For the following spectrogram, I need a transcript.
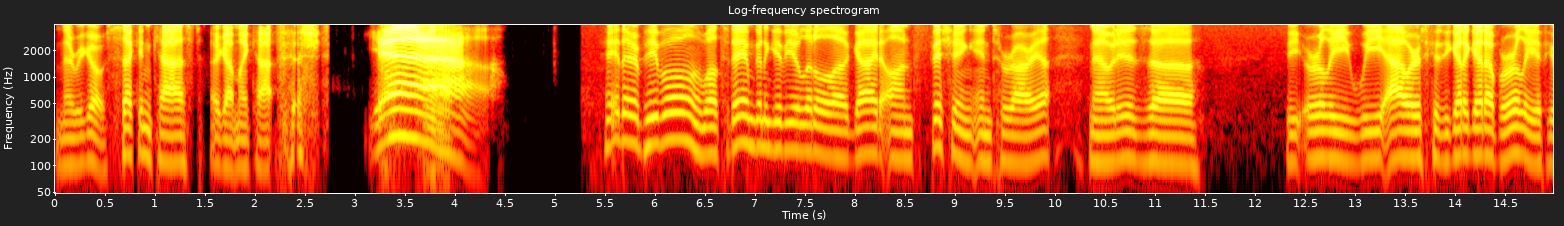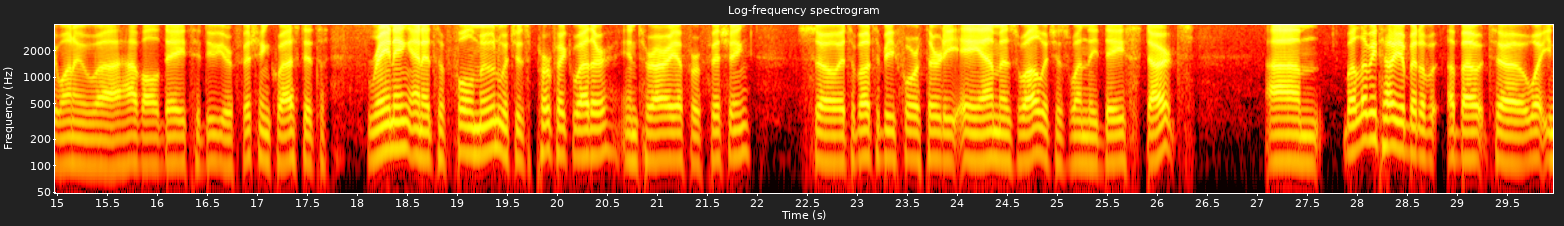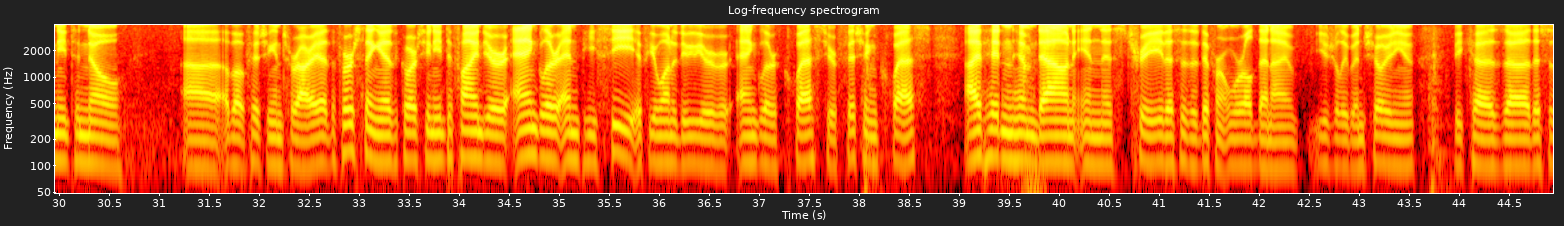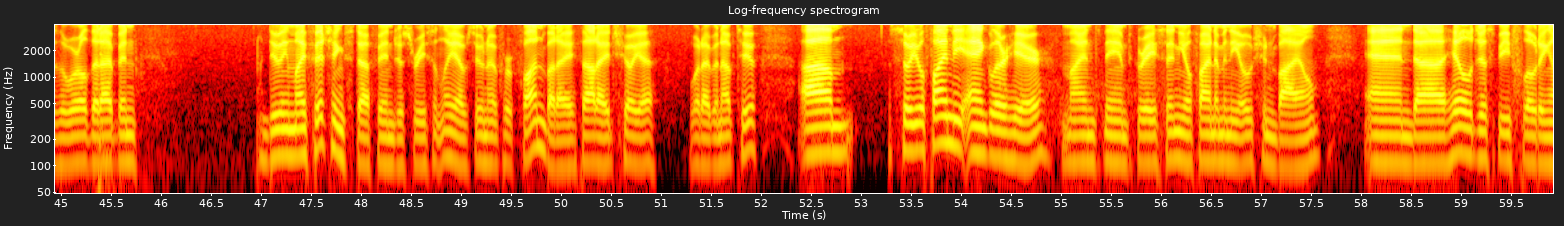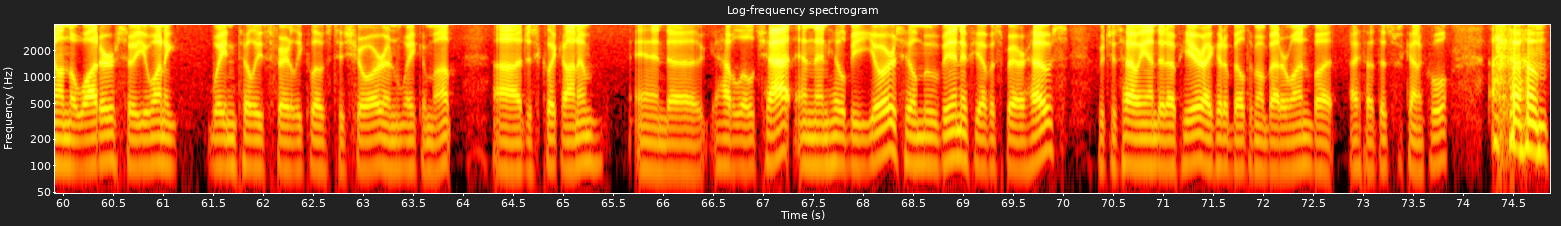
And there we go. Second cast, I got my catfish. Yeah! Hey there, people. Well, today I'm going to give you a little uh, guide on fishing in Terraria. Now, it is uh, the early wee hours because you got to get up early if you want to uh, have all day to do your fishing quest. It's raining and it's a full moon, which is perfect weather in Terraria for fishing. So it's about to be 4:30 a.m. as well, which is when the day starts. Um, but let me tell you a bit of, about uh, what you need to know uh, about fishing in Terraria. The first thing is, of course, you need to find your angler NPC if you want to do your angler quest, your fishing quest. I've hidden him down in this tree. This is a different world than I've usually been showing you because uh, this is the world that I've been doing my fishing stuff in just recently. I was doing it for fun, but I thought I'd show you what I've been up to. Um, so you'll find the angler here. Mine's named Grayson. You'll find him in the ocean biome and uh, he'll just be floating on the water. So you want to wait until he's fairly close to shore and wake him up. Uh, just click on him and uh, have a little chat, and then he'll be yours. He'll move in if you have a spare house, which is how he ended up here. I could have built him a better one, but I thought this was kind of cool. um,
